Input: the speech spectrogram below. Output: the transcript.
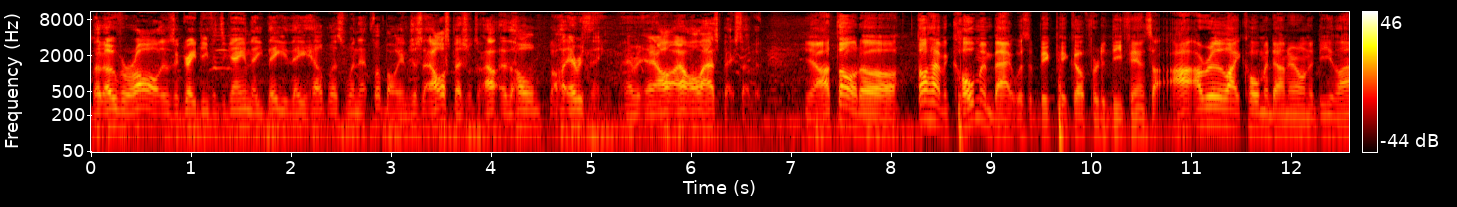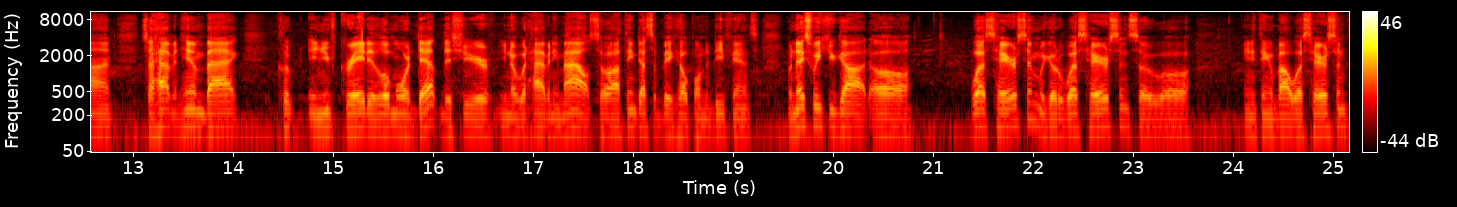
but overall, it was a great defensive game. They they they help us win that football game, just all special, the whole everything, every, all, all aspects of it. Yeah, I thought uh, thought having Coleman back was a big pickup for the defense. I, I really like Coleman down there on the D line, so having him back and you've created a little more depth this year, you know, with having him out. So I think that's a big help on the defense. But next week you got uh, West Harrison. We go to Wes Harrison. So uh, anything about Wes Harrison?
